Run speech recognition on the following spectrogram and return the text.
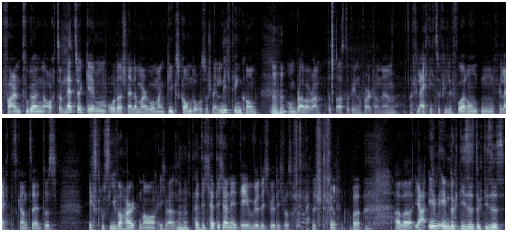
vor allem Zugang auch zum Netzwerk geben oder schneller mal, wo man Gigs kommt, wo man so schnell nicht hinkommt und bla bla bla. Das passt auf jeden Fall schon. Vielleicht nicht so viele Vorrunden, vielleicht das Ganze etwas exklusiver halten auch, ich weiß es nicht. Hätte ich, hätte ich eine Idee, würde ich, würde ich was auf die Beine stellen. Aber, aber ja, eben, eben durch dieses, durch dieses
